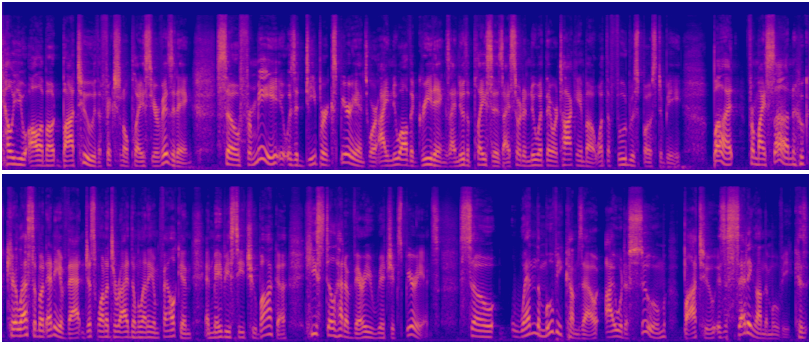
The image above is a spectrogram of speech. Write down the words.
tell you all about Batuu, the fictional place you're visiting. So for me, it was a deeper experience where I knew all the greetings, I knew the places, I sort of knew what they were talking about, what the food was supposed to be. But for my son, who could care less about any of that and just wanted to ride the Millennium Falcon and maybe see Chewbacca, he still had a very rich experience. So when the movie comes out, I would assume Batuu is a setting on the movie because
